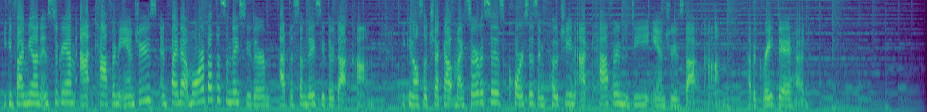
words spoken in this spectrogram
You can find me on Instagram at Catherine Andrews and find out more about the Sunday Soother at thesundaysoother.com. You can also check out my services, courses, and coaching at catherinedandrews.com. Have a great day ahead.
